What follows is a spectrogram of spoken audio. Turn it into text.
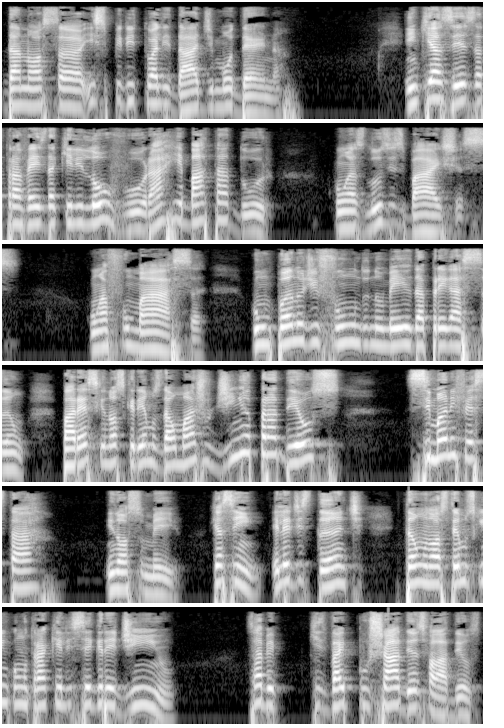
da nossa espiritualidade moderna. Em que, às vezes, através daquele louvor arrebatador, com as luzes baixas, com a fumaça, com um pano de fundo no meio da pregação, parece que nós queremos dar uma ajudinha para Deus se manifestar em nosso meio. Que assim, ele é distante, então nós temos que encontrar aquele segredinho, sabe, que vai puxar Deus e falar: Deus,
